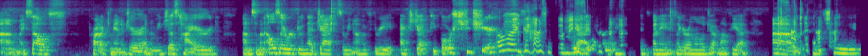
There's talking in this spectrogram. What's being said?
um, myself, product manager, and then we just hired um, someone else I worked with at Jet. So we now have three ex Jet people working here. Oh my gosh, it's amazing. Yeah, it's funny. It's funny. It's like our own little Jet mafia. Um, and she,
